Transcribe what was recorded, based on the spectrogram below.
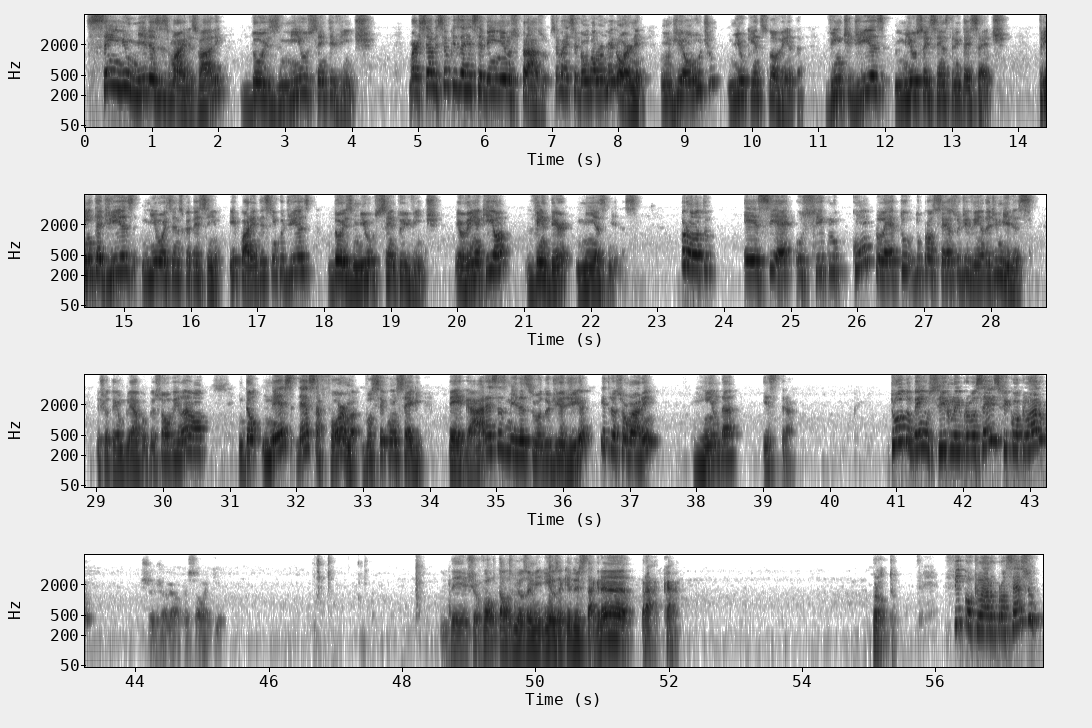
100 mil milhas Smiles vale 2.120. Marcelo, e se eu quiser receber em menos prazo? Você vai receber um valor menor, né? Um dia útil, 1.590. 20 dias, 1.637. 30 dias, 1.855. E 45 dias, 2.120. Eu venho aqui, ó, vender minhas milhas. Pronto. Esse é o ciclo completo do processo de venda de milhas. Deixa eu até ampliar para o pessoal ver lá, ó. Então, nesse, dessa forma, você consegue pegar essas milhas suas do dia a dia e transformar em renda extra. Tudo bem o ciclo aí para vocês? Ficou claro? Deixa eu jogar o pessoal aqui. Deixa eu voltar os meus amiguinhos aqui do Instagram para cá. Pronto. Ficou claro o processo?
